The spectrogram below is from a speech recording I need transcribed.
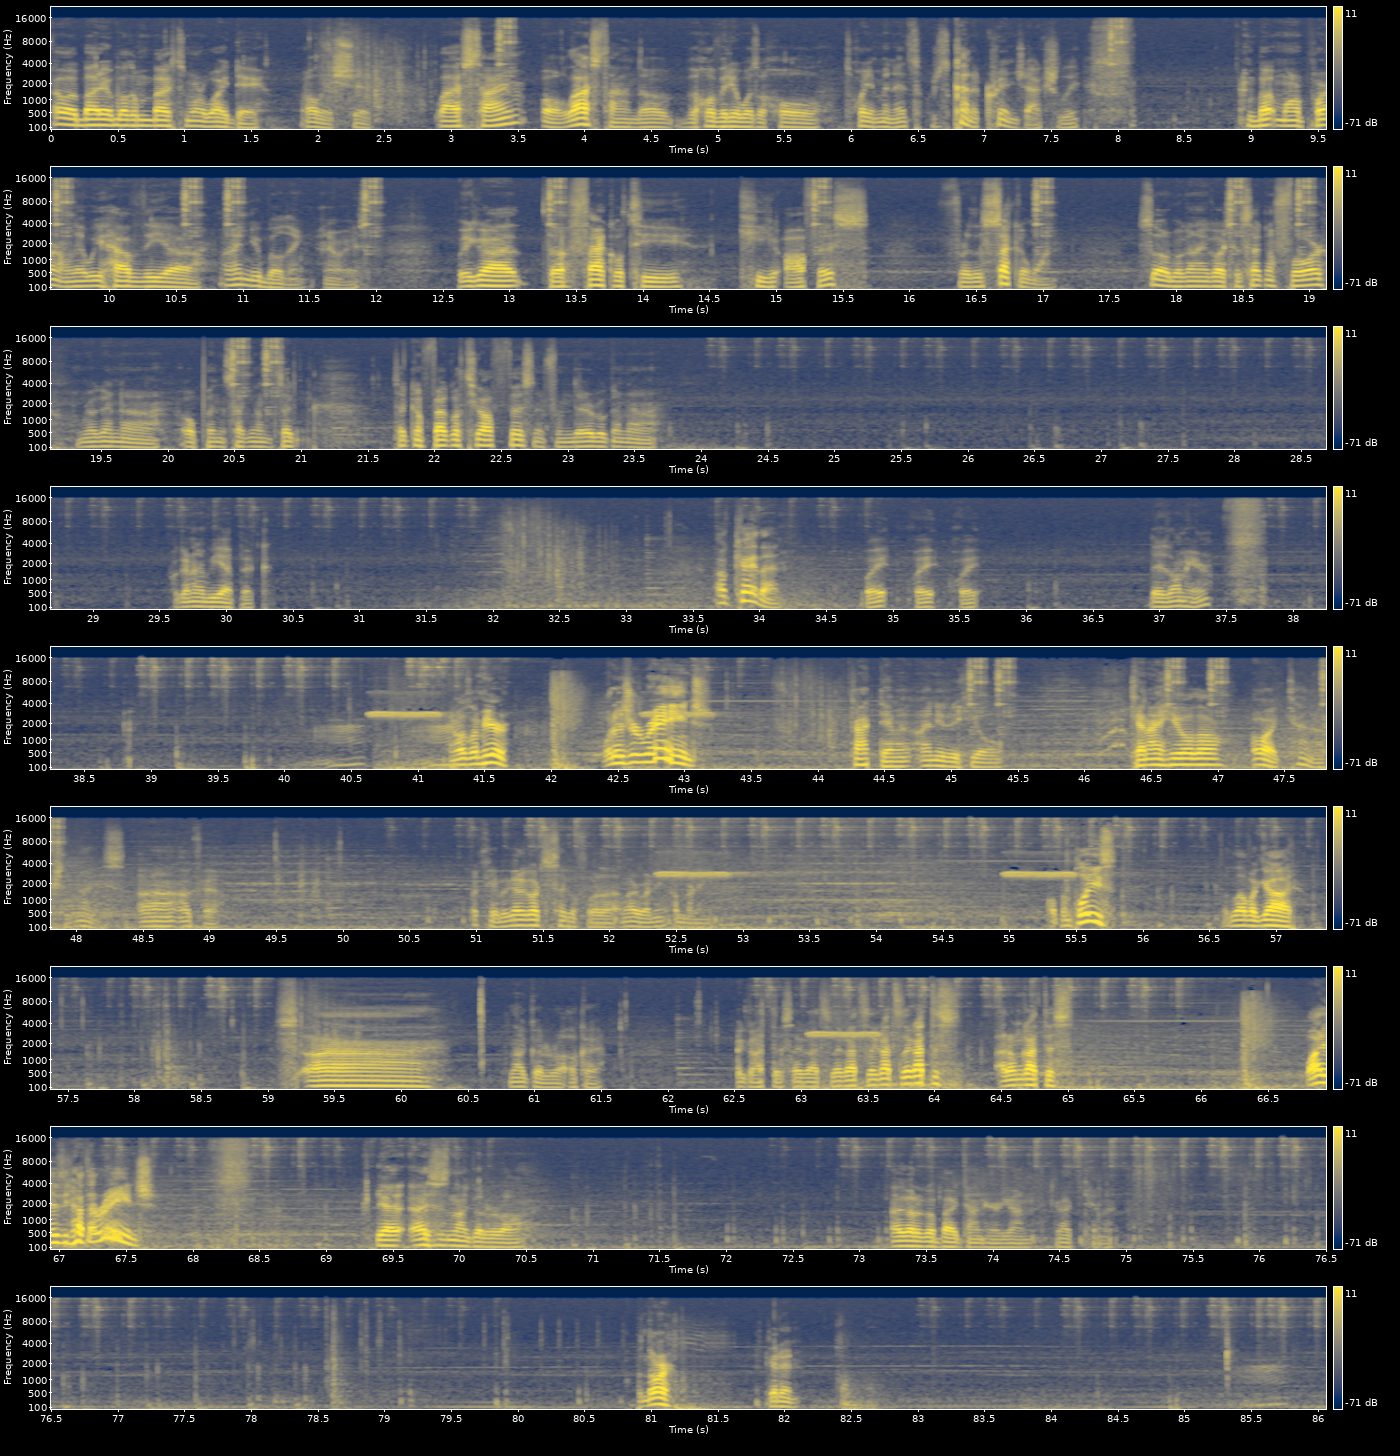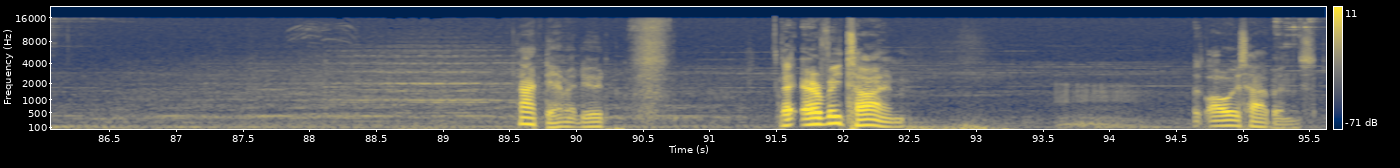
Hello everybody, welcome back to more White Day. Holy shit. Last time, well last time though, the whole video was a whole 20 minutes, which is kind of cringe actually. But more importantly, we have the, uh, a new building, anyways. We got the faculty key office for the second one. So we're gonna go to the second floor, we're gonna open the second, sec second faculty office, and from there we're gonna We're gonna be epic. Okay then. Wait, wait, wait. There's I'm here. How's I'm here? What is your range? God damn it, I need a heal. Can I heal though? Oh I can actually, nice. Uh okay. Okay, we gotta go to the second floor. Am I running? I'm running. Open please! For the love of God. Uh, not good at all. Okay. I got this. I got this. I got this. I got this. I got this. I don't got this. Why does he have that range? Yeah, this is not good at all. I gotta go back down here again. God damn it. Open door. Get in. God damn it, dude. That every time. It always happens.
